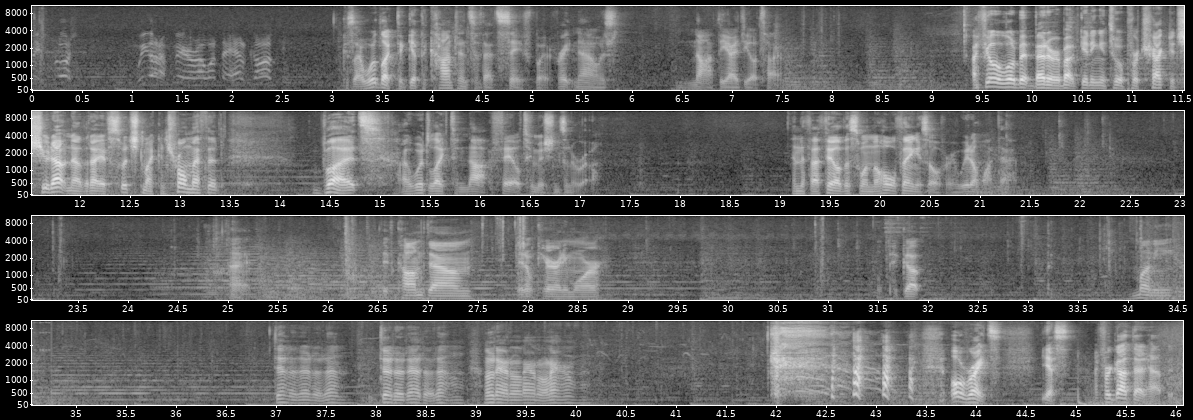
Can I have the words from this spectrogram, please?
Because I would like to get the contents of that safe, but right now is not the ideal time. I feel a little bit better about getting into a protracted shootout now that I have switched my control method, but I would like to not fail two missions in a row. And if I fail this one, the whole thing is over. We don't want that. Alright. They've calmed down. They don't care anymore. We'll pick up money. Oh, right. Yes, I forgot that happened.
